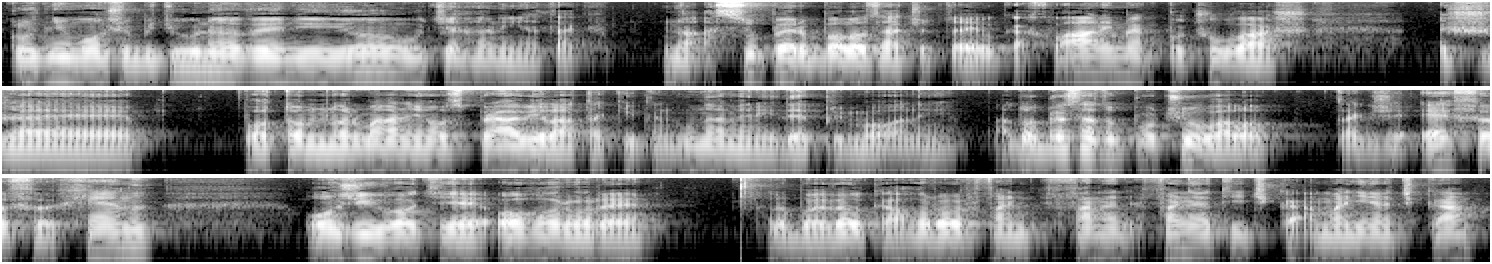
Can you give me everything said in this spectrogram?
kľudne môže byť unavený, jo, uťahaný a tak. No a super bolo, za čo to Juka chválim, ak počúvaš, že potom normálne ho spravila taký ten unavený, deprimovaný. A dobre sa to počúvalo. Takže FF Chen o živote, o horore, lebo je veľká horor fan, fan, fanatička a maniačka.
